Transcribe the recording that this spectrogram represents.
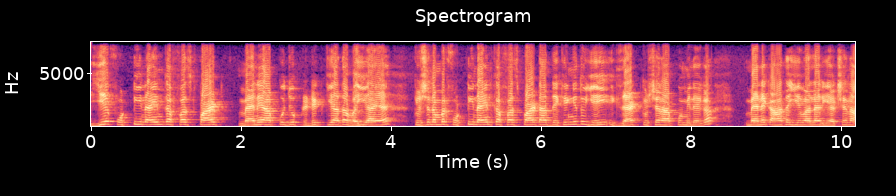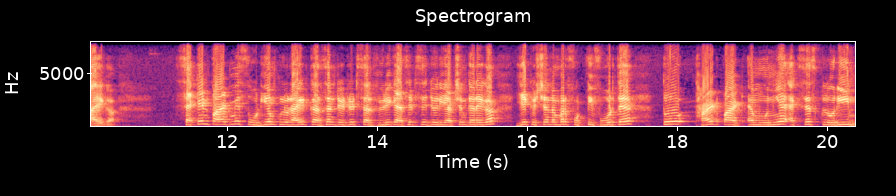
ये 49 का फ़र्स्ट पार्ट मैंने आपको जो प्रिडिक्ट किया था, वही आया है। क्वेश्चन नंबर 49 का फ़र्स्ट पार्ट आप देखेंगे तो यही एग्जैक्ट क्वेश्चन आपको मिलेगा। मैंने कहा था ये वाला रिएक्शन आएगा। सेकेंड पार्ट में sodium chloride concentrated sulphuric acid से जो रिएक्शन करेगा, ये क्वेश्चन नंबर फोर्टी है। तो third part ammonia excess chlorine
